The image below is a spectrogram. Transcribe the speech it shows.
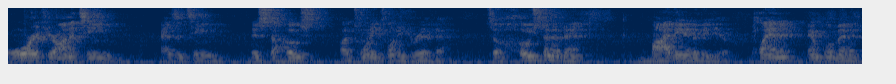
or if you're on a team, as a team, is to host a 2023 event. So host an event by the end of the year. Plan it, implement it,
